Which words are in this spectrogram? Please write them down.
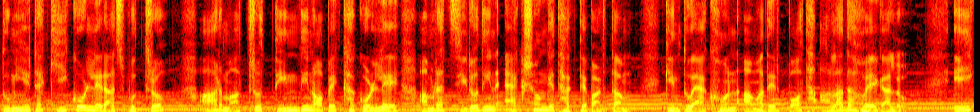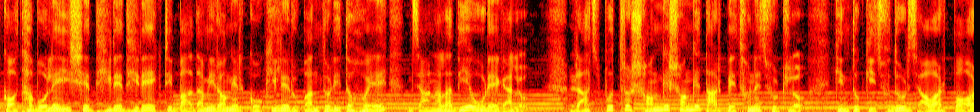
তুমি এটা কি করলে রাজপুত্র? আর মাত্র তিন দিন অপেক্ষা করলে আমরা চিরদিন একসঙ্গে থাকতে পারতাম, কিন্তু এখন আমাদের পথ আলাদা হয়ে গেল। এই কথা বলেই সে ধীরে ধীরে একটি বাদামি রঙের কোকিলে রূপান্তরিত হয়ে জানালা দিয়ে উড়ে গেল। রাজপুত্র সঙ্গে সঙ্গে তার পেছনে ছুটল, কিন্তু কিছু দূর যাওয়ার পর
